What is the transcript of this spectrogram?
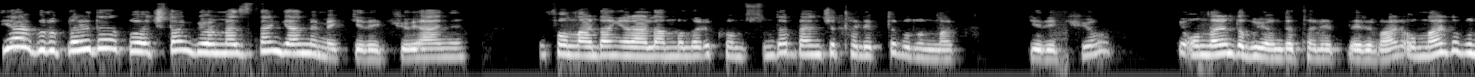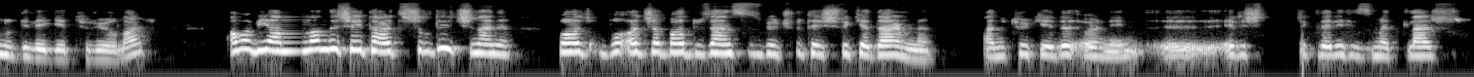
diğer grupları da bu açıdan görmezden gelmemek gerekiyor. Yani bu fonlardan yararlanmaları konusunda bence talepte bulunmak gerekiyor. Ve onların da bu yönde talepleri var. Onlar da bunu dile getiriyorlar. Ama bir yandan da şey tartışıldığı için hani bu, bu acaba düzensiz göçü teşvik eder mi? Hani Türkiye'de örneğin e, eriştikleri hizmetler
